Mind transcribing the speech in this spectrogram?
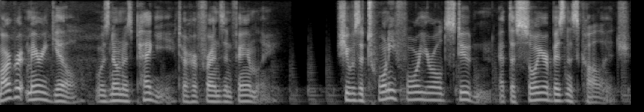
Margaret Mary Gill was known as Peggy to her friends and family. She was a 24 year old student at the Sawyer Business College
